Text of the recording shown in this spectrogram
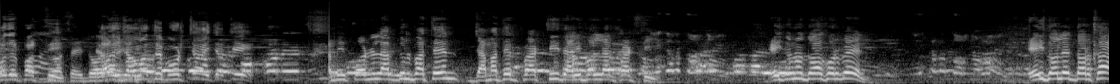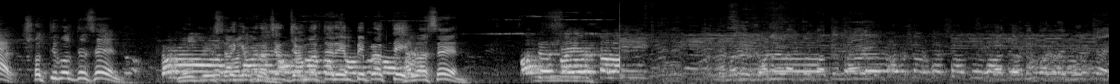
যারা চাই। জামাতে ভোট চাই চাচি। আমি কর্নেল আব্দুল বাতেন জামাতের প্রার্থী দাঁড়িপাল্লার প্রার্থী। এই জন্য দোয়া করবেন। এই দলের দরকার সত্যি বলতেছেন। জামাতের এমপি প্রার্থী। ভালো আছেন? আমাদের কর্নেল আব্দুল বাতেন ভাই দাঁড়িপাল্লায় ভোট চাই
